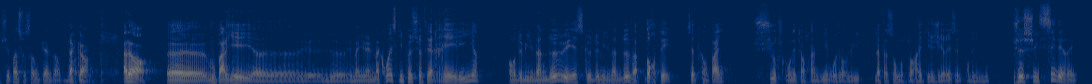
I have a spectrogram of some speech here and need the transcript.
j'ai pas 75 ans. je D'accord. Alors, euh, vous parliez euh, d'Emmanuel Macron. Est-ce qu'il peut se faire réélire en 2022 Et est-ce que 2022 va porter cette campagne sur ce qu'on est en train de vivre aujourd'hui, la façon dont aura été gérée cette pandémie Je suis sidéré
